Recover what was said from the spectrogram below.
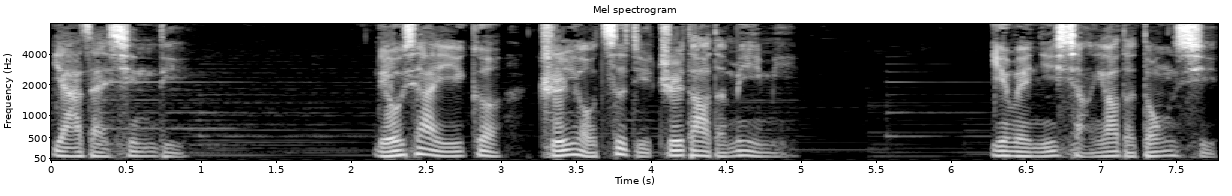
压在心底，留下一个只有自己知道的秘密。因为你想要的东西，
